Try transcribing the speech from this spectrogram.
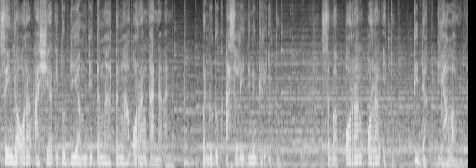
Sehingga orang Asyar itu diam di tengah-tengah orang Kanaan, penduduk asli di negeri itu, sebab orang-orang itu tidak dihalaunya.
